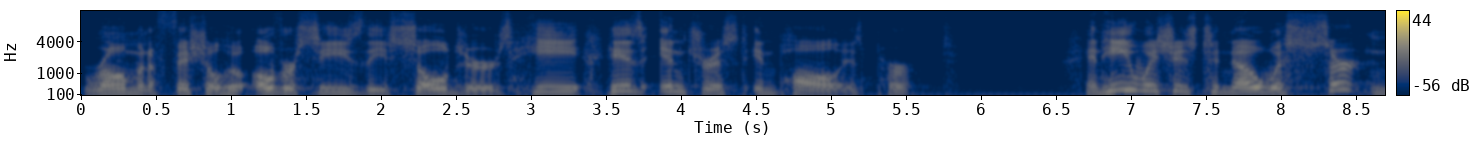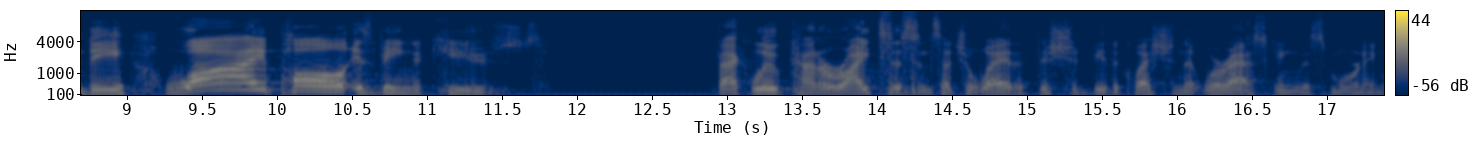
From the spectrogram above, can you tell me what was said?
Roman official who oversees these soldiers, he, his interest in Paul is perked. And he wishes to know with certainty why Paul is being accused. In fact, Luke kind of writes this in such a way that this should be the question that we're asking this morning.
